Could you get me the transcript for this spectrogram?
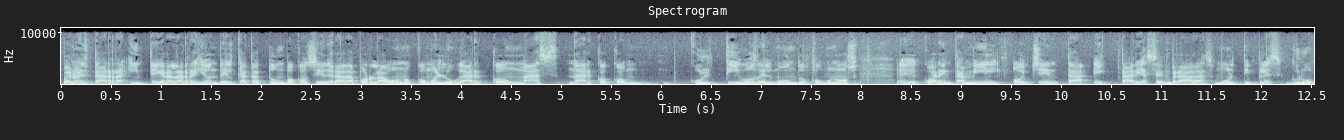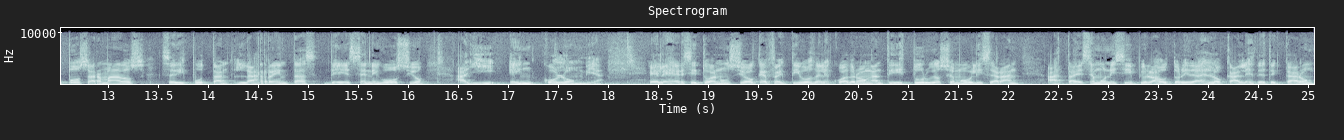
Bueno, el Tarra integra la región del Catatumbo considerada por la ONU como el lugar con más narcocultivos del mundo, con unos eh, 40.080 hectáreas sembradas. Múltiples grupos armados se disputan las rentas de ese negocio allí en Colombia. El ejército anunció que efectivos del escuadrón antidisturbios se movilizarán hasta ese municipio. Las autoridades locales detectaron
